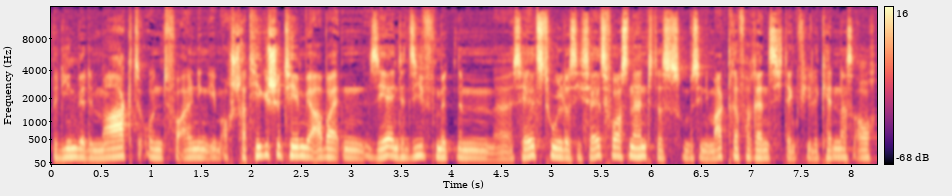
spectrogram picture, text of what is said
bedienen wir den Markt und vor allen Dingen eben auch strategische Themen. Wir arbeiten sehr intensiv mit einem äh, Sales-Tool, das sich Salesforce nennt. Das ist so ein bisschen die Marktreferenz. Ich denke, viele kennen das auch.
